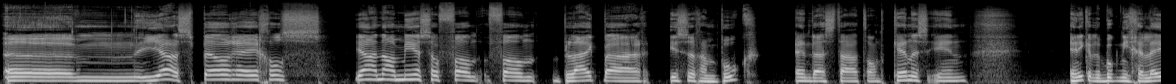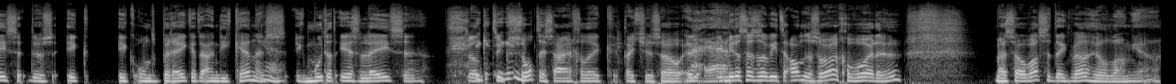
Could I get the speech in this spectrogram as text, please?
Ehm, ja, spelregels. Ja, nou, meer zo van, van blijkbaar is er een boek en daar staat dan kennis in. En ik heb het boek niet gelezen, dus ik, ik ontbreek het aan die kennis. Ja. Ik moet dat eerst lezen. Wat Ik- natuurlijk ik- zot is eigenlijk dat je zo. Nou ja. Inmiddels is het ook iets anders hoor geworden. Maar zo was het denk ik wel heel lang, ja.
